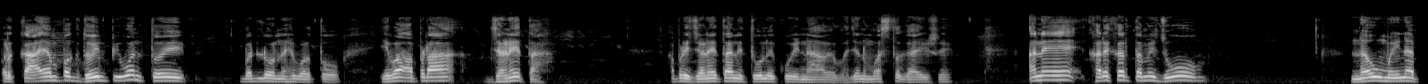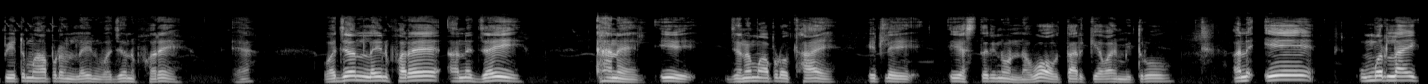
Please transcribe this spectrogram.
પણ કાયમ પગ ધોઈને પીવો ને, તોય બદલો નહીં વળતો. એવા આપણા જણેતા આપણી જણેતાની તોલે કોઈ ના આવે, ભજન મસ્ત ગાયું છે. અને ખરેખર તમે જુઓ, નવ મહિના પેટમાં આપણને લઈને વજન ફરે, હે? વજન લઈને ફરે અને જઈ અને એ જન્મ આપણો થાય એટલે એ સ્ત્રીનો નવો અવતાર કહેવાય મિત્રો. અને એ ઉંમરલાયક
